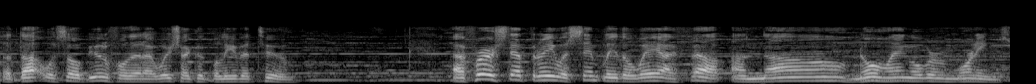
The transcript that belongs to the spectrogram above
The thought was so beautiful that I wish I could believe it too. At first, step three was simply the way I felt on now no hangover mornings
